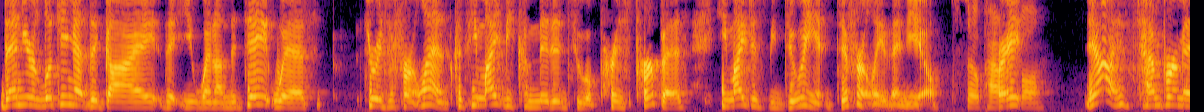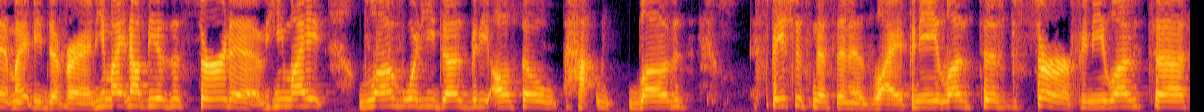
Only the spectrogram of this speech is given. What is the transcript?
Then you're looking at the guy that you went on the date with through a different lens because he might be committed to a his purpose. He might just be doing it differently than you. So powerful. Right? Yeah, his temperament might be different. He might not be as assertive. He might love what he does, but he also ha- loves spaciousness in his life and he loves to surf and he loves to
